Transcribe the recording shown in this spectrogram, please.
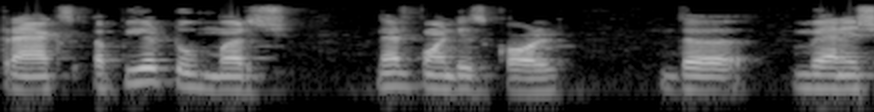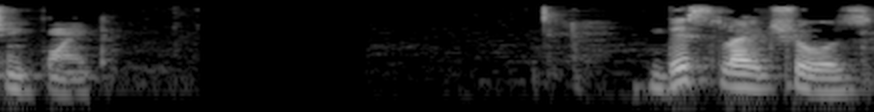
tracks appear to merge that point is called the vanishing point. This slide shows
